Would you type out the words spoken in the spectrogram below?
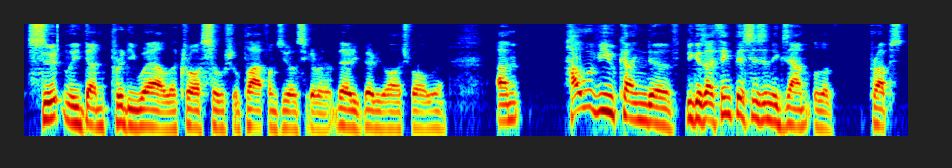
certainly done pretty well across social platforms. You also got a very, very large following. Um, how have you kind of, because I think this is an example of perhaps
